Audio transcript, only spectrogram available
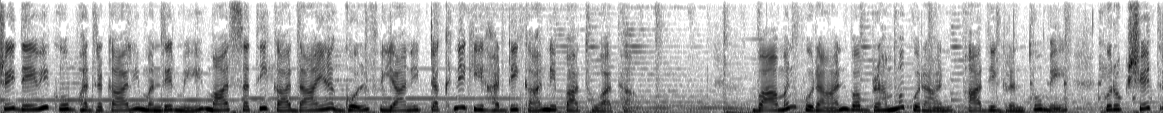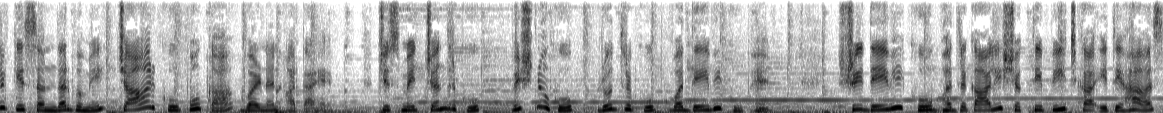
श्री देवी को भद्रकाली मंदिर में माँ सती का दाया गुल्फ यानी टखने की हड्डी का निपात हुआ था। वामन पुराण व ब्रह्म पुराण आदि ग्रंथों में कुरुक्षेत्र के संदर्भ में चार कूपों का वर्णन आता है, जिसमें चंद्रकूप, विष्णुकूप, रुद्रकूप व देवी कूप हैं। श्री देवी कूप भद्रकाली शक्तिपीठ का इतिहास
